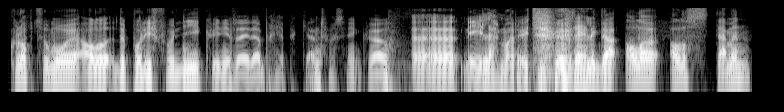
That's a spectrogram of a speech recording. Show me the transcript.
klopt zo mooi, alle, de polyfonie, ik weet niet of je dat begrip kent, waarschijnlijk wel. Eh, nee, leg maar uit. Het is eigenlijk dat alle, alle stemmen,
